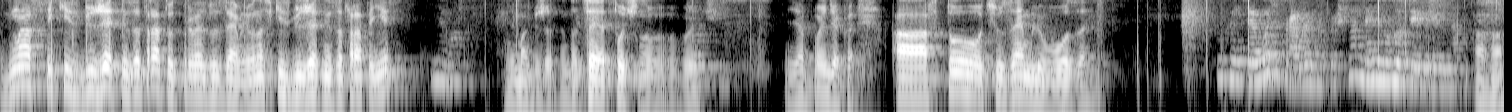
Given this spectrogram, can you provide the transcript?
В нас якісь бюджетні затрати тут привезли землю. У нас якісь бюджетні затрати є? Нема. Бюджетних. да? Це точно ви. Я понял, дякую. А хто цю землю возить? Слухайте, ось правильно прийшла Неля Володимирівна. Ага.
